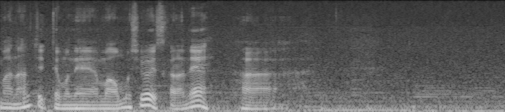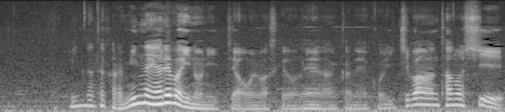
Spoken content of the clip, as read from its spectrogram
まあなんといってもねまあ面白いですからね。はい、みんなだからみんなやればいいのにって思いますけどね。なんかねこれ一番楽しい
